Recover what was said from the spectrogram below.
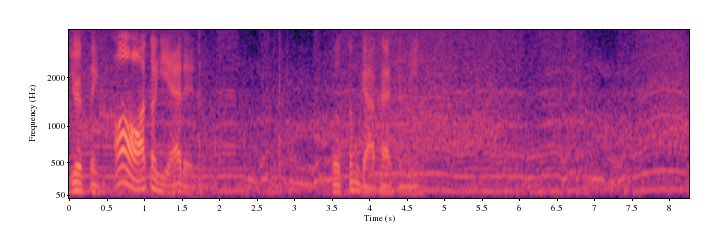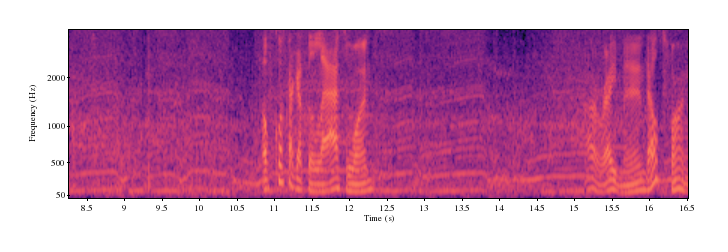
drifting. Oh, I thought he had it. There was some guy passing me. Of course, I got the last one. All right, man. That was fun.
